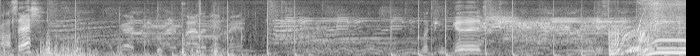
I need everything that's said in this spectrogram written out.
All set? Good. Rider pilot in, man. Looking good. Look.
